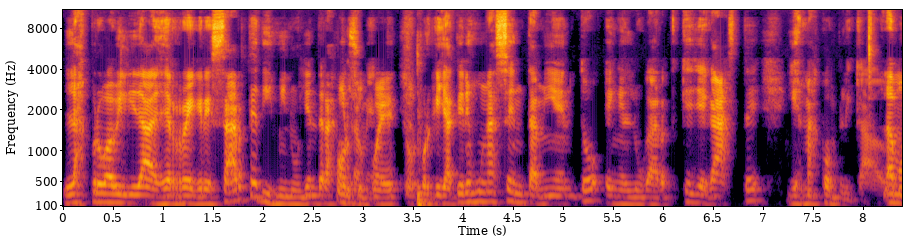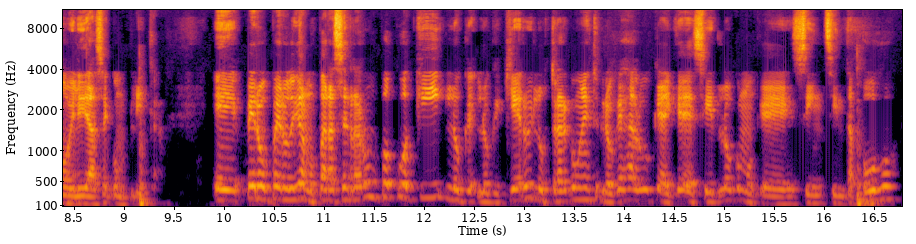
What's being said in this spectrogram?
las probabilidades de regresarte disminuyen drásticamente. Por supuesto. Porque ya tienes un asentamiento en el lugar que llegaste y es más complicado. La movilidad se complica. Eh, pero, pero digamos, para cerrar un poco aquí, lo que, lo que quiero ilustrar con esto, creo que es algo que hay que decirlo como que sin, sin tapujos.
